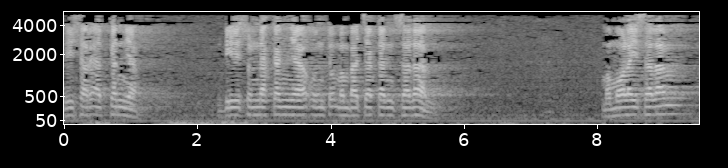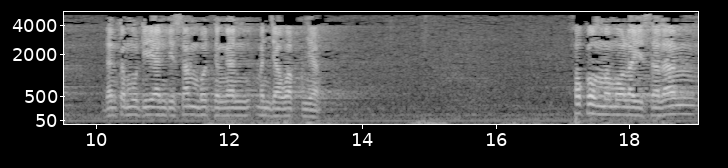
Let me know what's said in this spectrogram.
disyariatkannya disunnahkannya untuk membacakan salam. Memulai salam dan kemudian disambut dengan menjawabnya. Hukum memulai salam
